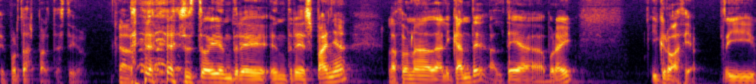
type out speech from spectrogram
Y por todas partes, tío. Claro. Estoy entre, entre España, la zona de Alicante, Altea por ahí, y Croacia. Y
